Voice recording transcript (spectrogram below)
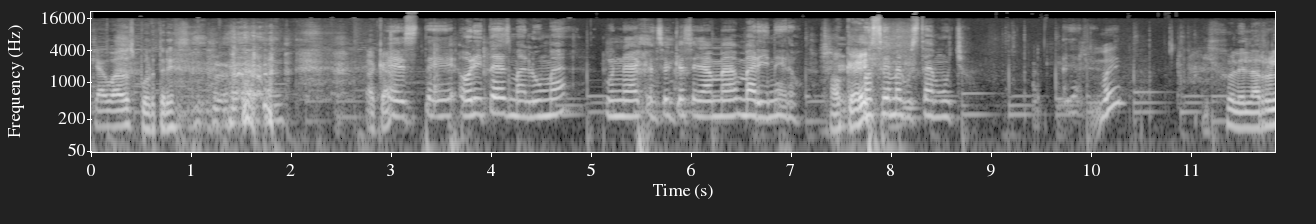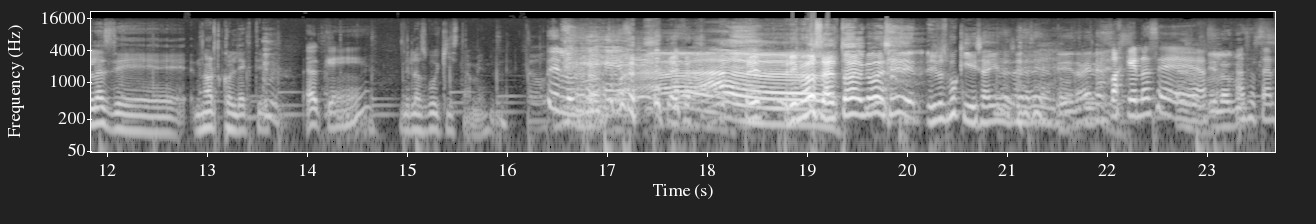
Qué aguados por tres. Acá. Este, ahorita es Maluma, una canción que se llama Marinero. Ok. No sé, me gusta mucho. Bueno, Híjole, las rolas de North Collective. ok. De los Wikis también. De los Ah. Pri- Primero saltó algo así y los bookies ahí. no sé. Para que no se azotar.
